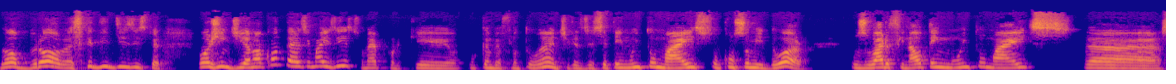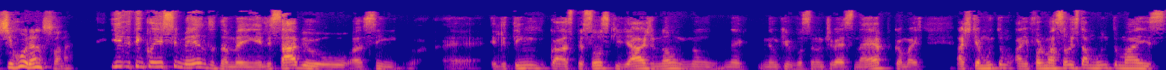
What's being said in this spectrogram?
Dobrou, de desespero. Hoje em dia não acontece mais isso, né? Porque o câmbio é flutuante, quer dizer, você tem muito mais, o consumidor, o usuário final tem muito mais uh, segurança, né? E ele tem conhecimento também, ele sabe o, assim, é, ele tem as pessoas que viajam, não, não, né, não que você não tivesse na época, mas acho que é muito, a informação está muito mais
